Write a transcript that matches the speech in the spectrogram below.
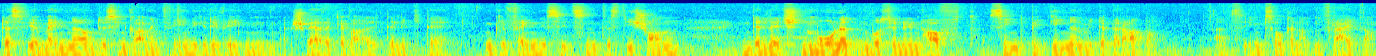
dass wir Männer, und das sind gar nicht wenige, die wegen schwerer Gewaltdelikte im Gefängnis sitzen, dass die schon in den letzten Monaten, wo sie in Haft sind, beginnen mit der Beratung, also im sogenannten Freigang.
